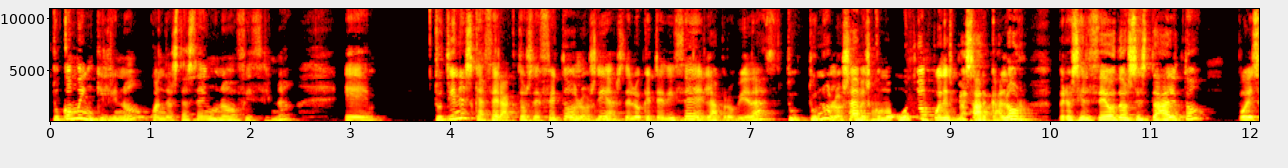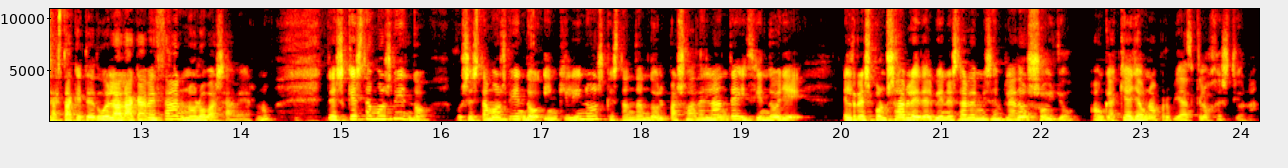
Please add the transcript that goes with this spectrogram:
Tú como inquilino, cuando estás en una oficina, eh, tú tienes que hacer actos de fe todos los días de lo que te dice la propiedad. Tú, no lo sabes, como mucho puedes pasar calor, pero si el CO2 está alto, pues hasta que te duela la cabeza no lo vas a ver, ¿no? Entonces, ¿qué estamos viendo? Pues estamos viendo inquilinos que están dando el paso adelante diciendo, oye, el responsable del bienestar de mis empleados soy yo, aunque aquí haya una propiedad que lo gestiona.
